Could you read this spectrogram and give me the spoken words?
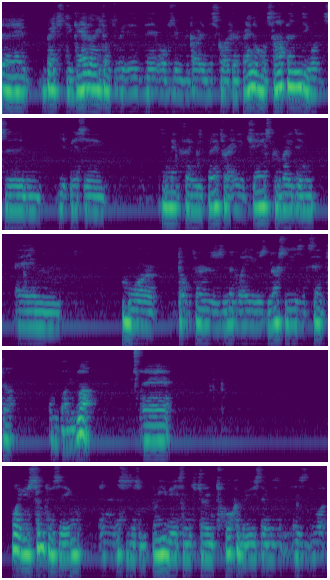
uh, better together. He talked about the, the obviously regarding the Scottish referendum, what's happened. He wants um, basically to make things better at NHS, providing um, more doctors, midwives, nurses, etc. And blah blah blah. Uh, what you're simply saying and this is just abbreviating to try and talk about these things, is what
